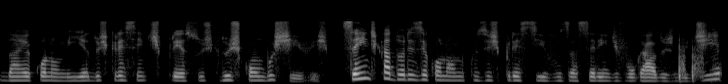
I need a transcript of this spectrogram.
da economia dos crescentes preços dos combustíveis. Sem indicadores econômicos expressivos a serem divulgados no dia,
